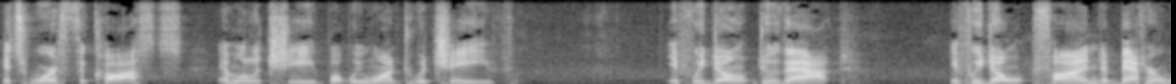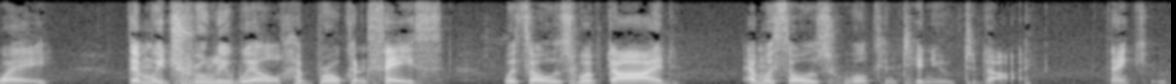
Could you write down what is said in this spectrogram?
it's worth the costs and will achieve what we want to achieve. If we don't do that, if we don't find a better way, then we truly will have broken faith with those who have died and with those who will continue to die. Thank you.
